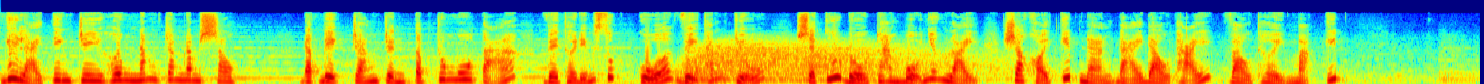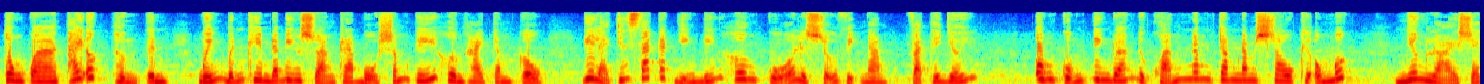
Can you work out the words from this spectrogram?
ghi lại tiên tri hơn 500 năm sau. Đặc biệt trạng trình tập trung mô tả về thời điểm xuất của vị thánh chủ sẽ cứu độ toàn bộ nhân loại ra khỏi kiếp nạn đại đào thải vào thời mạt kiếp. Thông qua Thái ức thần kinh, Nguyễn Bỉnh Khiêm đã biên soạn ra bộ sấm ký hơn 200 câu, ghi lại chính xác các diễn biến hơn của lịch sử Việt Nam và thế giới. Ông cũng tiên đoán được khoảng 500 năm sau khi ông mất, nhân loại sẽ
